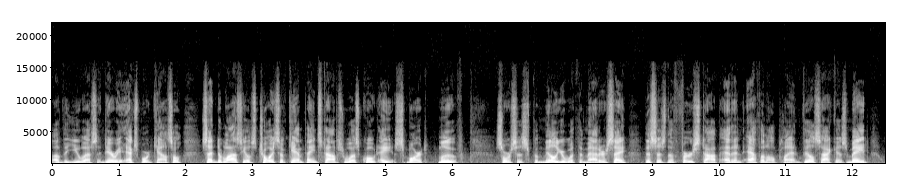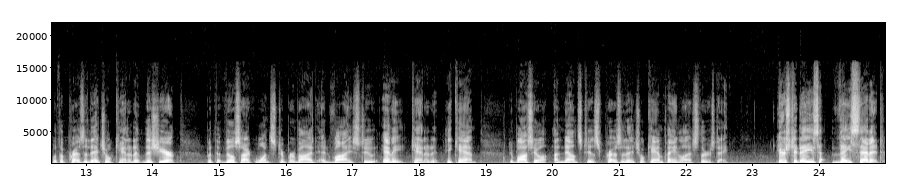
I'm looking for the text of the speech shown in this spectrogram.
of the U.S. Dairy Export Council, said de Blasio's choice of campaign stops was, quote, a smart move. Sources familiar with the matter say this is the first stop at an ethanol plant Vilsack has made with a presidential candidate this year, but that Vilsack wants to provide advice to any candidate he can. De Blasio announced his presidential campaign last Thursday. Here's today's They Said It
